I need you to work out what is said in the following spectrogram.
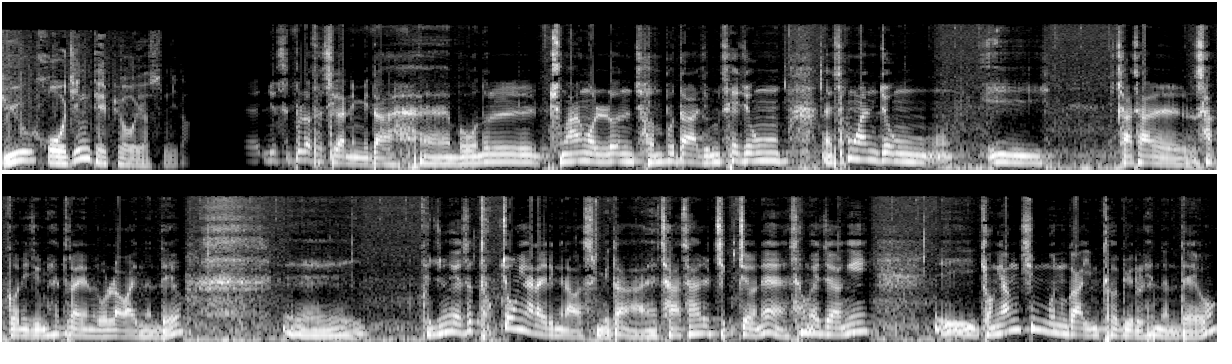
류호진 대표였습니다. 뉴스 플러스 시간입니다. 에, 뭐 오늘 중앙 언론 전부 다 지금 세종 성완종 이 자살 사건이 지금 헤드라인으로 올라와 있는데요. 에, 그 중에서 특종이 하나 이런 게 나왔습니다. 자살 직전에 성 회장이 이 경향신문과 인터뷰를 했는데요.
